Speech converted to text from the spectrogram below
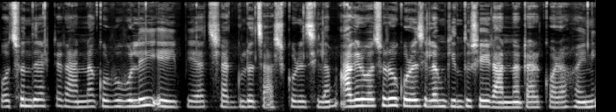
পছন্দের একটা রান্না করব বলেই এই পেঁয়াজ শাকগুলো চাষ করেছিলাম। আগের বছরও করেছিলাম কিন্তু সেই রান্নাটা আর করা হয়নি।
